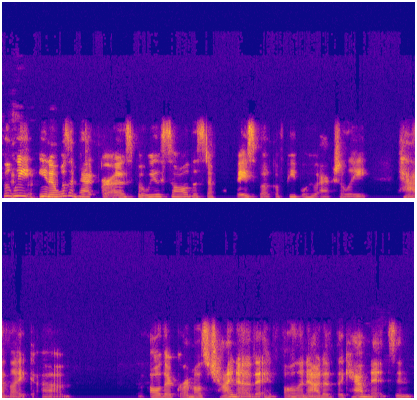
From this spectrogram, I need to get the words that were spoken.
but we, you know, it wasn't bad for us. But we saw the stuff on Facebook of people who actually had like um, all their grandma's china that had fallen out of the cabinets, and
